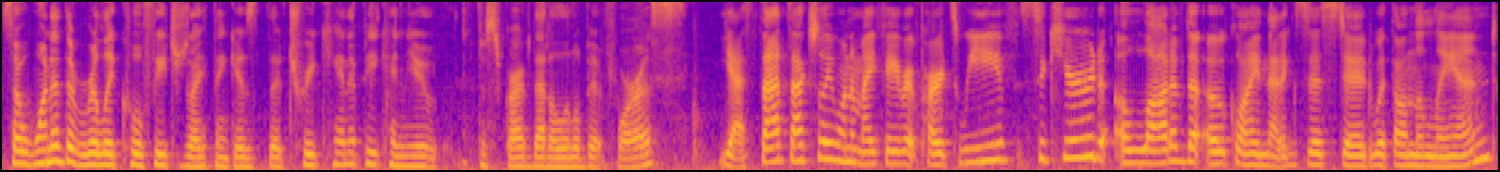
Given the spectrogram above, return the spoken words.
So one of the really cool features I think is the tree canopy. Can you describe that a little bit for us? Yes, that's actually one of my favorite parts. We've secured a lot of the oak line that existed with on the land,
